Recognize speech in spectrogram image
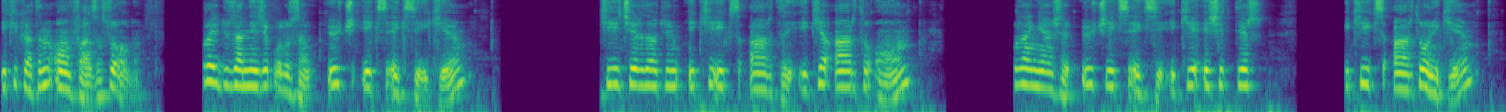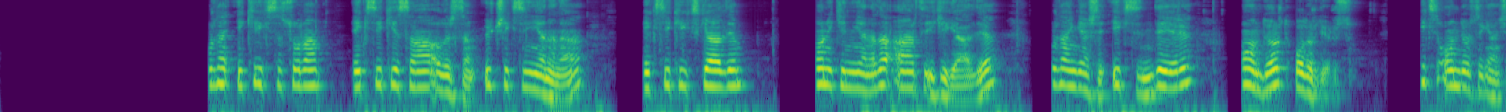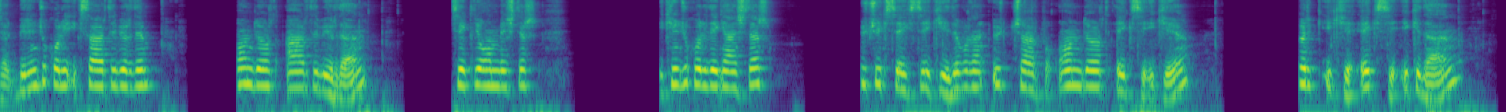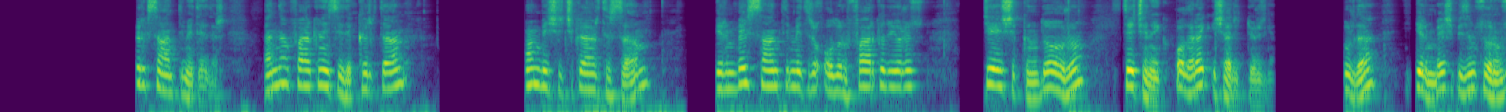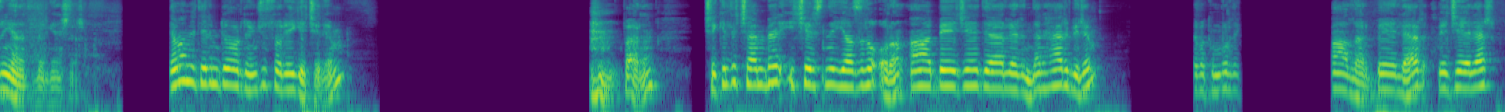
2 katının 10 fazlası oldu. Burayı düzenleyecek olursam 3x eksi 2. 2 içeri dağıtıyorum. 2x artı 2 artı 10. Buradan gençler 3x eksi 2 eşittir. 2x artı 12. Buradan 2x'i sola eksi 2'yi sağa alırsam 3x'in yanına eksi 2x geldim. 12'nin yanına da artı 2 geldi. Buradan gençler x'in değeri 14 olur diyoruz. x 14 ise gençler birinci kolu x artı 1'dim. 14 artı 1'den x ekli 15'tir. İkinci kolide gençler 3x eksi 2 idi. Buradan 3 çarpı 14 eksi 2. 42 eksi 2'den 40 santimetredir. Benden farkını istedi. 40'tan 15'i çıkartırsam 25 santimetre olur farkı diyoruz. C şıkkını doğru seçenek olarak işaretliyoruz. Burada 25 bizim sorumuzun yanıtıdır gençler. Devam edelim dördüncü soruya geçelim. Pardon. Şekilde çember içerisinde yazılı olan A, B, C değerlerinden her birim bakın buradaki A'lar, B'ler ve C'ler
